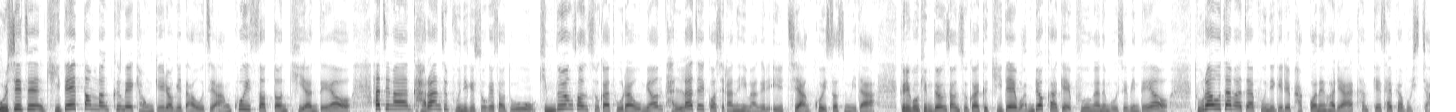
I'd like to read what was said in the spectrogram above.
올 시즌 기대했던 만큼의 경기력이 나오지 않고 있었던 기아인데요. 하지만 가라앉은 분위기 속에서도 김도영 선수가 돌아오면 달라질 것이라는 희망을 잃지 않고 있었습니다. 그리고 김도영 선수가 그 기대에 완벽하게 부응하는 모습인데요. 돌아오자마자 분위기를 바꿔낸 활약 함께 살펴보시죠.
